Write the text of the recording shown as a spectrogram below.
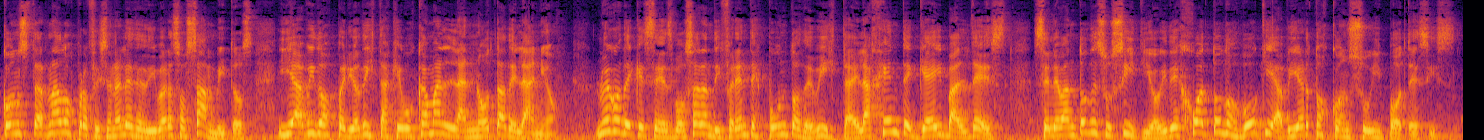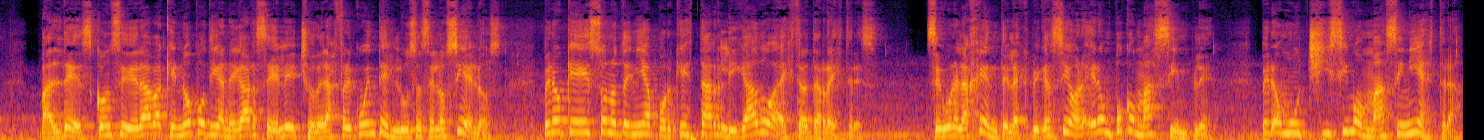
consternados profesionales de diversos ámbitos y ávidos periodistas que buscaban la nota del año. Luego de que se esbozaran diferentes puntos de vista, el agente Gay Valdés se levantó de su sitio y dejó a todos boquiabiertos con su hipótesis. Valdés consideraba que no podía negarse el hecho de las frecuentes luces en los cielos, pero que eso no tenía por qué estar ligado a extraterrestres. Según el agente, la explicación era un poco más simple, pero muchísimo más siniestra.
